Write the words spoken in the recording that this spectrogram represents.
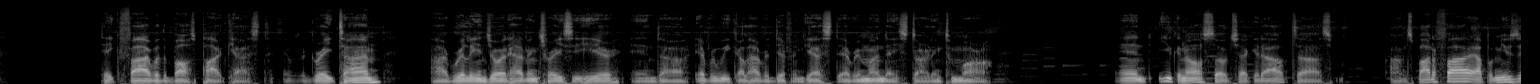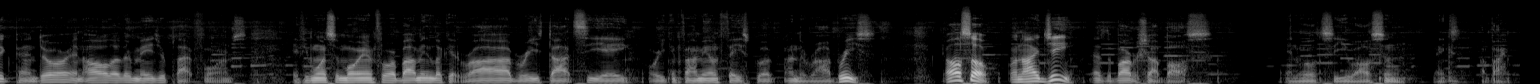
Take Five with the Boss podcast. It was a great time. I really enjoyed having Tracy here, and uh, every week I'll have a different guest every Monday starting tomorrow. And you can also check it out uh, on Spotify, Apple Music, Pandora, and all other major platforms. If you want some more info about me, look at robreese.ca, or you can find me on Facebook under Rob Reese. Also on IG as the Barbershop Boss. And we'll see you all soon. Thanks. Bye bye.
